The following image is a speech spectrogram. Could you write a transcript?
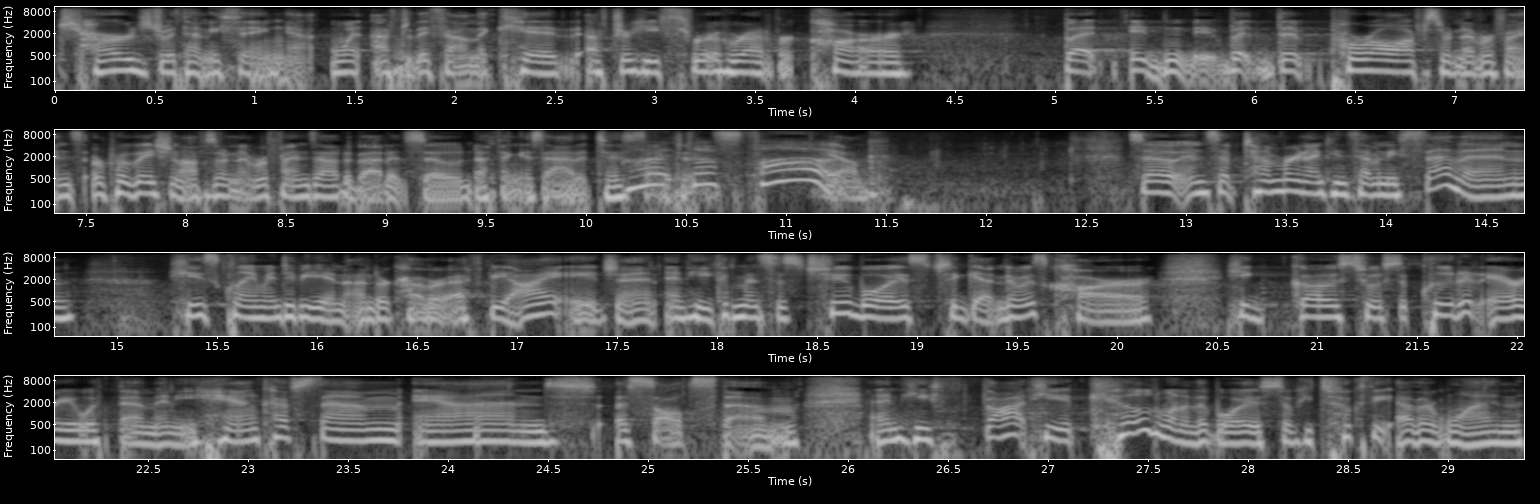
charged with anything after they found the kid, after he threw her out of her car. But it, but the parole officer never finds, or probation officer never finds out about it, so nothing is added to his What sentence. the fuck? Yeah. So in September 1977, he's claiming to be an undercover FBI agent and he convinces two boys to get into his car. He goes to a secluded area with them and he handcuffs them and assaults them. And he thought he had killed one of the boys, so he took the other one,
